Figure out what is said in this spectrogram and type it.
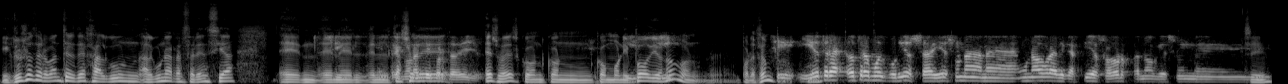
Incluso Cervantes deja algún, alguna referencia en, el, en el caso de... Eso es, con, con, con Monipodio, ¿no? por ejemplo. Sí, y otra, otra muy curiosa, y es una, una obra de Castillo Solórzano, que es un, eh,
